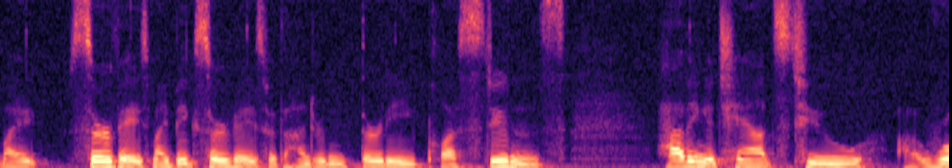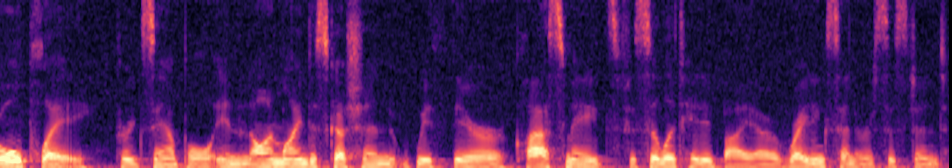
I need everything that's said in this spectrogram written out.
my surveys, my big surveys with 130 plus students, having a chance to uh, role play, for example, in an online discussion with their classmates, facilitated by a writing center assistant,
